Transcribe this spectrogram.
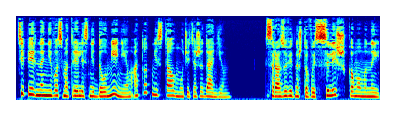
Теперь на него смотрели с недоумением, а тот не стал мучить ожиданием. «Сразу видно, что вы слишком умны.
